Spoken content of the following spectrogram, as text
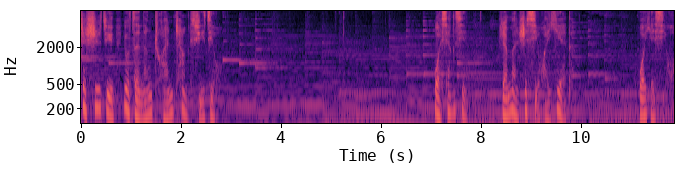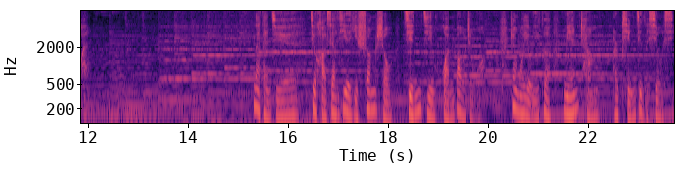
这诗句又怎能传唱许久？我相信，人们是喜欢夜的，我也喜欢。那感觉就好像夜一双手紧紧环抱着我，让我有一个绵长而平静的休息。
